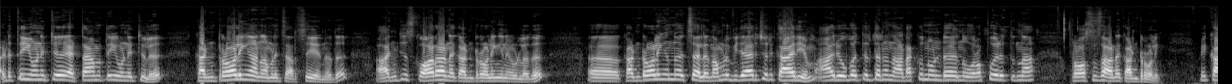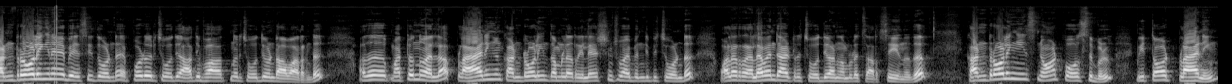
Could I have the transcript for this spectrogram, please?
അടുത്ത യൂണിറ്റ് എട്ടാമത്തെ യൂണിറ്റിൽ കൺട്രോളിംഗ് ആണ് നമ്മൾ ചർച്ച ചെയ്യുന്നത്. അഞ്ച് സ്കോറാണ് കൺട്രോളിങ്ങിന് ഉള്ളത്. കൺട്രോളിംഗ് എന്ന് വെച്ചാൽ നമ്മൾ വിചാരിച്ചൊരു കാര്യം ആ രൂപത്തിൽ തന്നെ നടക്കുന്നുണ്ട് എന്ന് ഉറപ്പുവരുത്തുന്ന പ്രോസസ്സാണ് കൺട്രോളിംഗ് ഈ കൺട്രോളിങ്ങിനെ ബേസ് ചെയ്തുകൊണ്ട് എപ്പോഴും ഒരു ചോദ്യം ആദ്യ ഭാഗത്തു നിന്ന് ഒരു ചോദ്യം ഉണ്ടാവാറുണ്ട്. അത് മറ്റൊന്നുമല്ല പ്ലാനിങ്ങും കൺട്രോളിങ്ങും തമ്മിൽ റിലേഷൻഷുമായി ബന്ധിപ്പിച്ചുകൊണ്ട് വളരെ റെലവന്റ് ആയിട്ടൊരു ചോദ്യമാണ് നമ്മൾ ചർച്ച ചെയ്യുന്നത്. Controlling is not possible without planning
